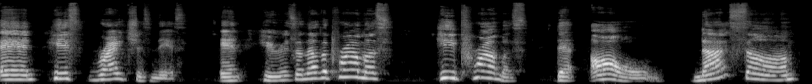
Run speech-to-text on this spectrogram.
and his righteousness. And here is another promise. He promised that all, not some,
